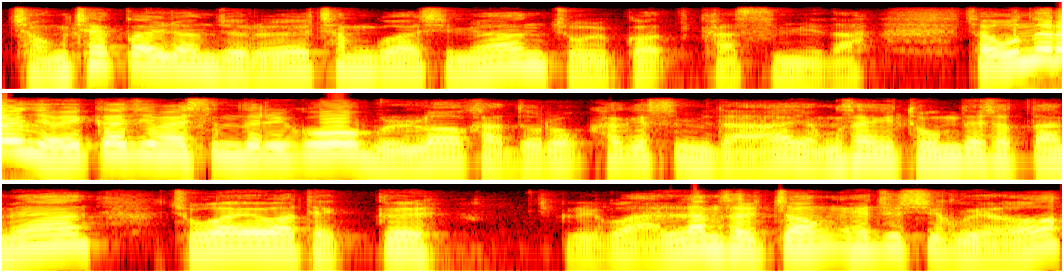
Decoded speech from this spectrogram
정책 관련주를 참고하시면 좋을 것 같습니다. 자 오늘은 여기까지 말씀드리고 물러가도록 하겠습니다. 영상이 도움되셨다면 좋아요와 댓글 그리고 알람 설정 해주시고요.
